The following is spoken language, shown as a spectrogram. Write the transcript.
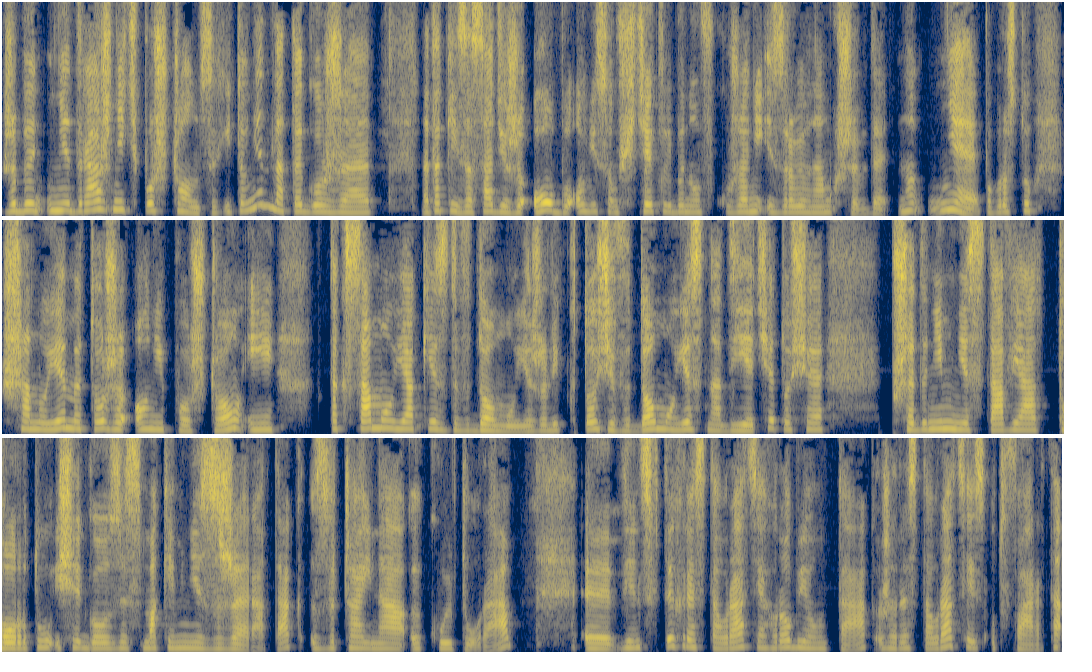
żeby nie drażnić poszczących. I to nie dlatego, że na takiej zasadzie, że o, bo oni są wściekli, będą wkurzeni i zrobią nam krzywdę. No nie, po prostu szanujemy to, że oni poszczą i tak samo jak jest w domu. Jeżeli ktoś w domu jest na diecie, to się przed nim nie stawia tortu i się go ze smakiem nie zżera, tak? Zwyczajna e, kultura. E, więc w tych restauracjach robią tak, że restauracja jest otwarta,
